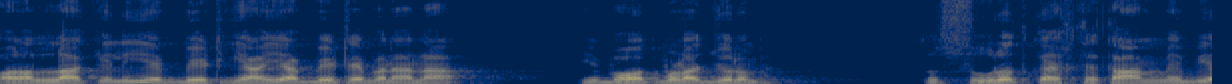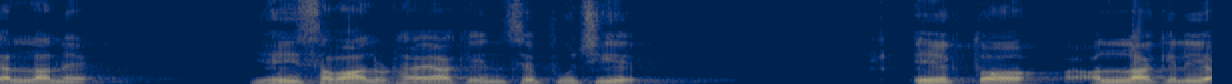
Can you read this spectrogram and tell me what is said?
اور اللہ کے لیے بیٹیاں یا بیٹے بنانا، یہ بہت بڑا جرم ہے۔ تو صورت کا اختتام میں بھی اللہ نے یہی سوال اٹھایا کہ ان سے پوچھیے ایک تو اللہ کے لیے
